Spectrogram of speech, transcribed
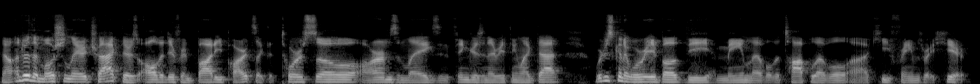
Now, under the motion layer track, there's all the different body parts like the torso, arms and legs, and fingers and everything like that. We're just going to worry about the main level, the top level uh, keyframes right here.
